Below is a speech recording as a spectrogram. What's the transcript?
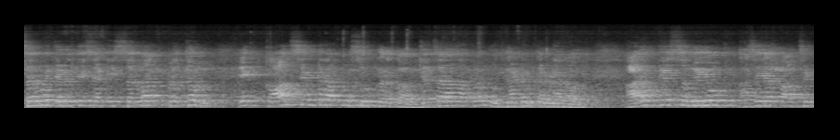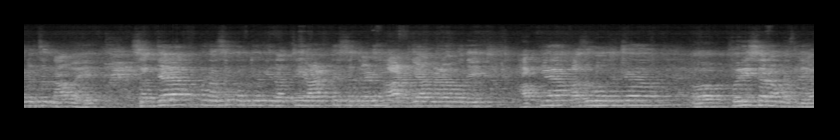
सर्व जनतेसाठी सर्वात प्रथम एक कॉल सेंटर आपण सुरू करत आहोत ज्याचं आज आपण उद्घाटन करणार आहोत. आरोग्य सहयोग असं या कॉल सेंटरचं नाव आहे. सध्या आपण असं करतो की रात्री आठ ते सकाळी आठ या वेळामध्ये आपल्या आजूबाजूच्या परिसरामधल्या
